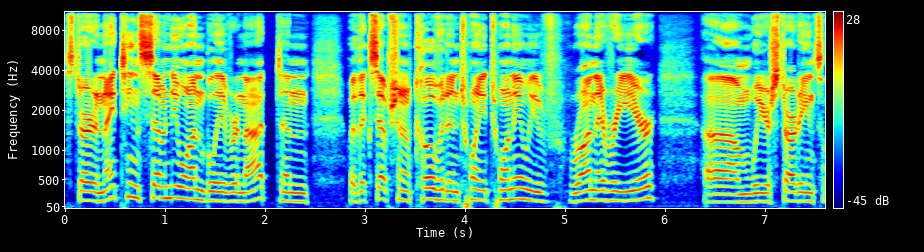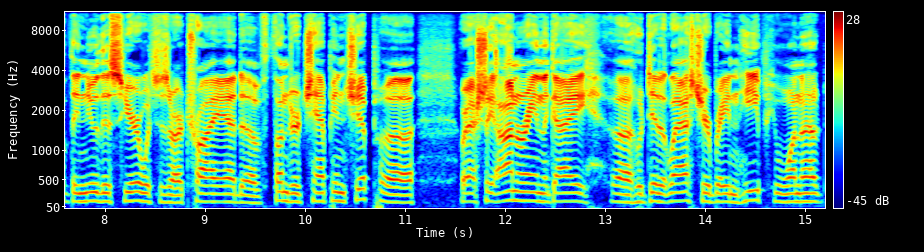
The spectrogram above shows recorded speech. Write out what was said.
started in 1971, believe it or not, and with the exception of COVID in 2020, we've run every year. Um, we are starting something new this year, which is our triad of Thunder Championship. Uh, we're actually honoring the guy uh, who did it last year, Braden Heap. He won out,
